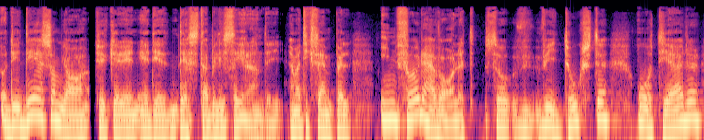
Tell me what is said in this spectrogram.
Och Det är det som jag tycker är det destabiliserande. I. till exempel inför det här valet så vidtogs det åtgärder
